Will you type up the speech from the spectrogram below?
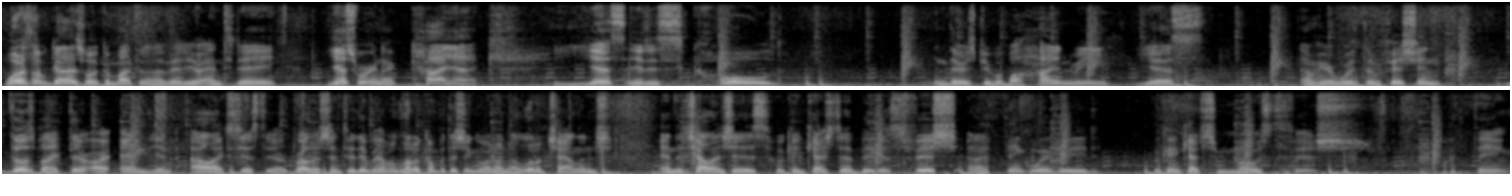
What is up guys, welcome back to another video and today, yes we're in a kayak, yes it is cold and there's people behind me, yes I'm here with them fishing. Those back there are Andy and Alex, yes they are brothers and today we have a little competition going on, a little challenge and the challenge is who can catch the biggest fish and I think we agreed who can catch most fish, I think.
